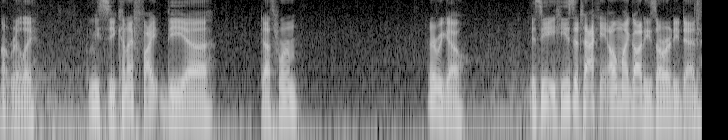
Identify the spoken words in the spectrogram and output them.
Not really. Let me see. Can I fight the uh, Deathworm? There we go. Is he... He's attacking. Oh my god, he's already dead.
